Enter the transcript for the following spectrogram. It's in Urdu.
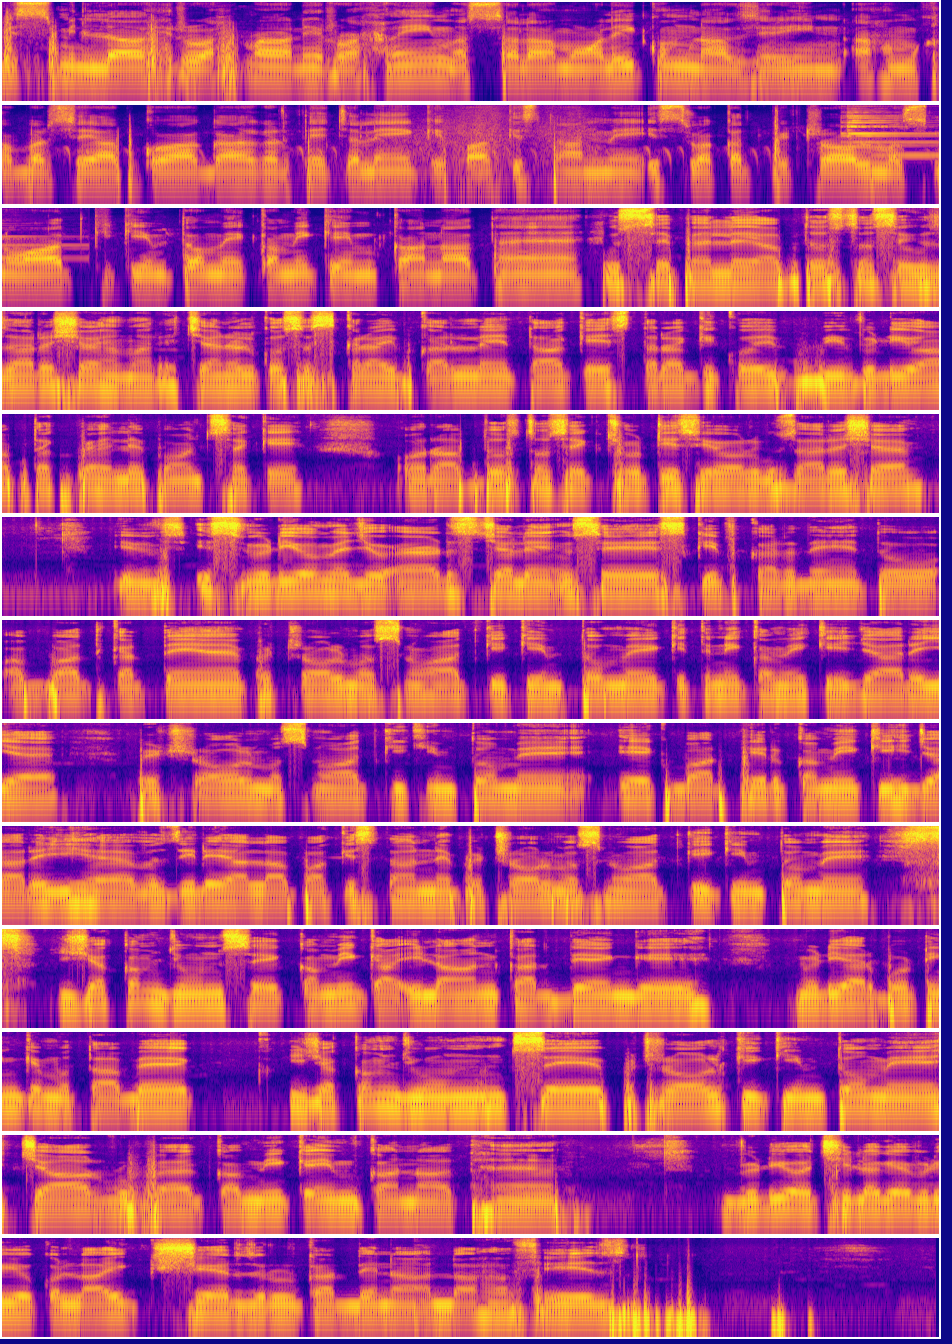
بسم اللہ الرحمن الرحیم۔ السلام علیکم ناظرین۔ اہم خبر سے آپ کو آگاہ کرتے چلیں کہ پاکستان میں اس وقت پٹرول مصنوعات کی قیمتوں میں کمی کے امکانات ہیں۔ اس سے پہلے آپ دوستوں سے گزارش ہے ہمارے چینل کو سبسکرائب کر لیں تاکہ اس طرح کی کوئی بھی ویڈیو آپ تک پہلے پہنچ سکے۔ اور آپ دوستوں سے ایک چھوٹی سی اور گزارش ہے۔ اس ویڈیو میں جو ایڈز چلیں اسے اسکپ کر دیں۔ تو اب بات کرتے ہیں پٹرول مصنوعات کی قیمتوں میں کتنی کمی کی جا رہی ہے۔ پٹرول مصنوعات کی قیمتوں میں ایک بار پھر کمی کی جا رہی ہے۔ وزیر اعلیٰ پاکستان نے پٹرول مصنوعات کی قیمتوں میں یکم جون سے کمی کا اعلان کر دیں گے۔ میڈیا رپورٹنگ کے مطابق یکم جون سے پٹرول کی قیمتوں میں چار روپے کمی کے امکانات ہیں۔ ویڈیو اچھی لگے ویڈیو کو لائک، شیئر ضرور کر دینا۔ اللہ حافظ۔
